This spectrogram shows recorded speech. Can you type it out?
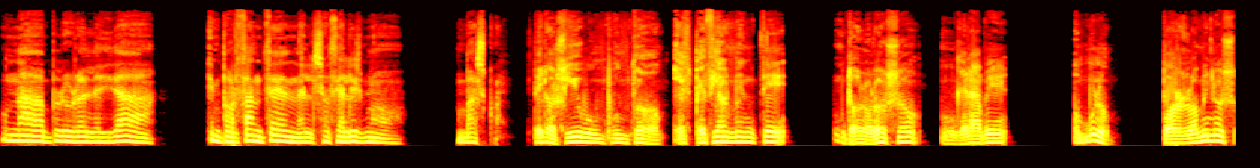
una pluralidad importante en el socialismo vasco. Pero sí hubo un punto especialmente doloroso, grave, o bueno, por lo menos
